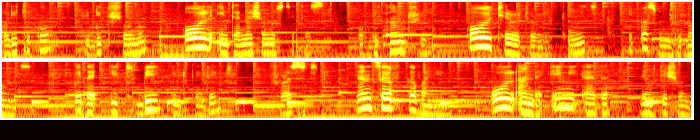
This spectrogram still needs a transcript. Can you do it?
political, jurisdictional, or international status of the country or territory to which a person belongs, whether it be independent, trust, non self governing, or under any other limitation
